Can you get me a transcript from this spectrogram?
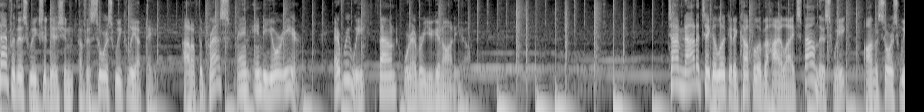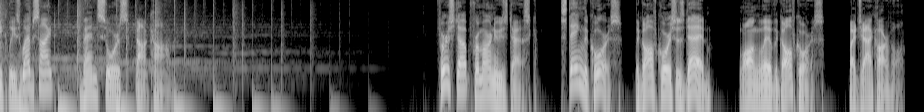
Time for this week's edition of the Source Weekly Update. Hot off the press and into your ear. Every week, found wherever you get audio. Time now to take a look at a couple of the highlights found this week on the Source Weekly's website, bendsource.com. First up from our news desk Staying the Course. The Golf Course is Dead. Long Live the Golf Course by Jack Harvel.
